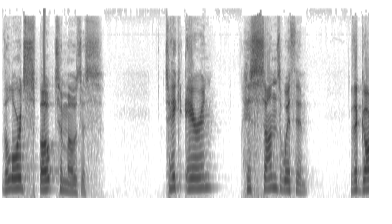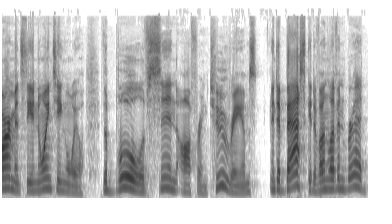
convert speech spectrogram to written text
the Lord spoke to Moses Take Aaron, his sons with him, the garments, the anointing oil, the bull of sin offering, two rams, and a basket of unleavened bread,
